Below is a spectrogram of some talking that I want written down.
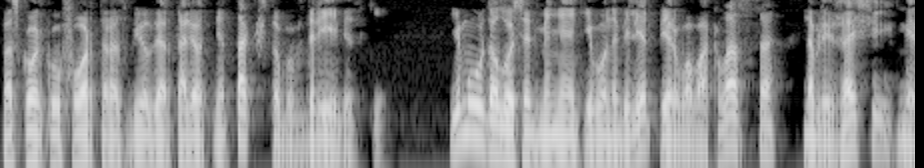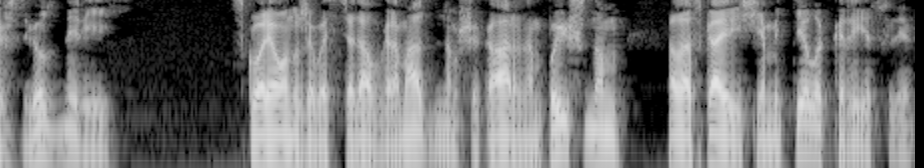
Поскольку Форд разбил вертолет не так, чтобы вдребезги, ему удалось обменять его на билет первого класса на ближайший межзвездный рейс. Вскоре он уже восседал в громадном, шикарном, пышном, ласкающем тело кресле.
